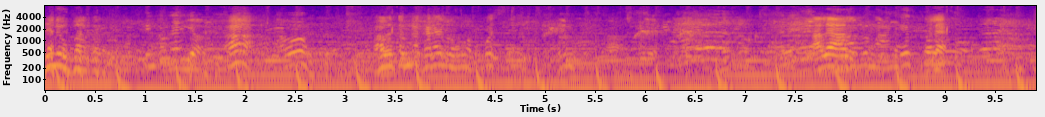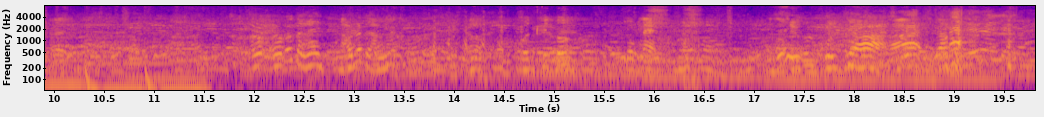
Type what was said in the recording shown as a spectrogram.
દિલ ઊભા કરો. ટિંકુ કઈ ગયો હા. આવો આવું તમને કરાયેલું હું ઓફકોર્સ એમ હાલે હાલ. માંગે હાલે. રોકો તો. નહીં આવડે હા.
